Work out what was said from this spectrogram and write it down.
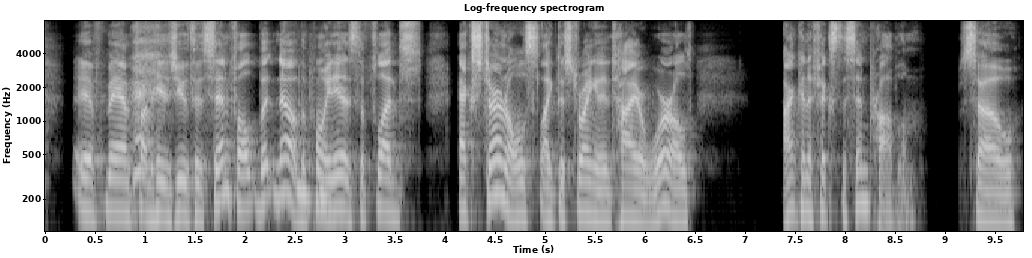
if man from his youth is sinful. But no, the mm-hmm. point is the floods externals, like destroying an entire world, aren't going to fix the sin problem. So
